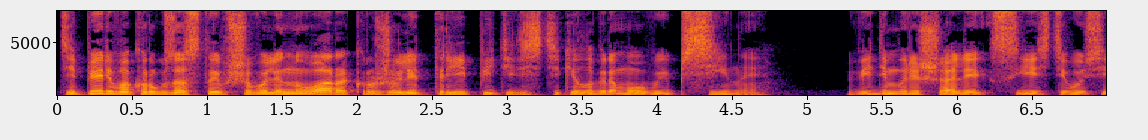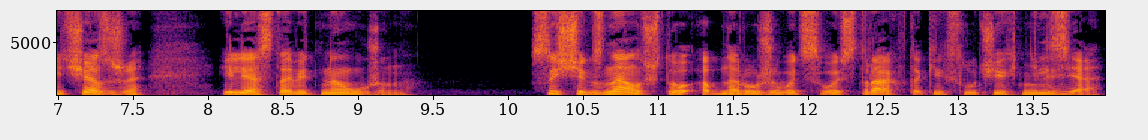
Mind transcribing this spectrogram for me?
Теперь вокруг застывшего ленуара кружили три 50-килограммовые псины. Видимо, решали съесть его сейчас же или оставить на ужин. Сыщик знал, что обнаруживать свой страх в таких случаях нельзя,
